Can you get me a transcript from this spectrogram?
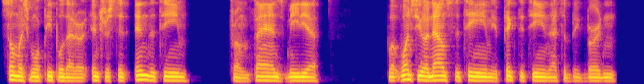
so much more people that are interested in the team, from fans, media. But once you announce the team, you pick the team. That's a big burden.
